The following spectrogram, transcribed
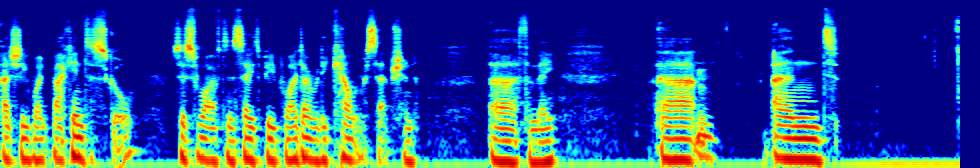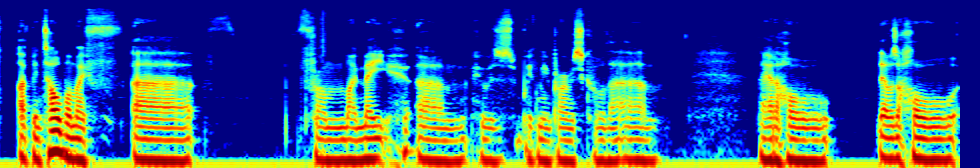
actually went back into school. So this is why I often say to people, I don't really count reception uh, for me. Uh, Mm. And I've been told by my f- uh, f- from my mate um, who was with me in primary school that um, they had a whole there was a whole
